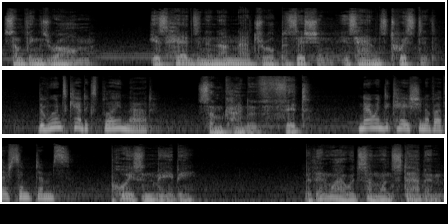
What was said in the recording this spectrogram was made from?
Something's wrong. His head's in an unnatural position, his hands twisted. The wounds can't explain that. Some kind of fit? No indication of other symptoms. Poison, maybe. But then why would someone stab him?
